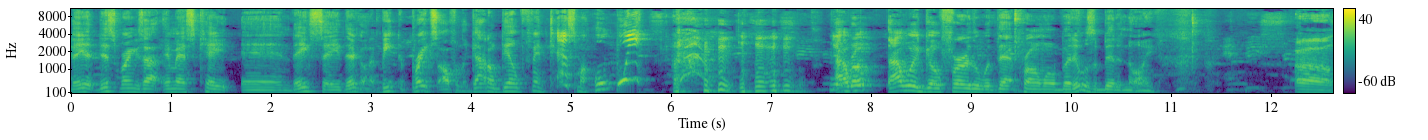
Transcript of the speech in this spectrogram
They, this brings out MSK, and they say they're going to beat the brakes off of Legado del Fantasma, homeboy. I would I would go further with that promo, but it was a bit annoying. Uh,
